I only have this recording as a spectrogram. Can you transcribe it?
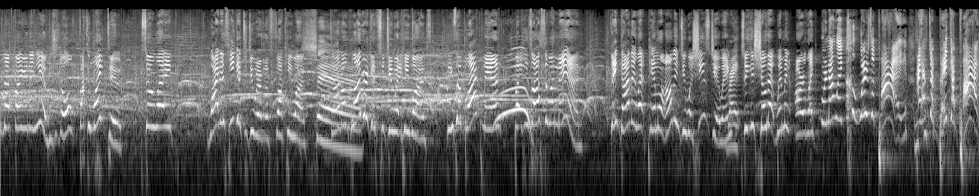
He's not funnier than you. He's just an old fucking white dude. So like why does he get to do whatever the fuck he wants? Shit. donald glover gets to do what he wants. He's a black man but he's also a man Thank God they let Pamela Adlon do what she's doing. Right. So you can show that women are like, we're not like, oh, where's the pie? I have to bake a pie.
